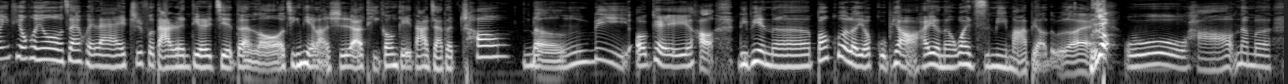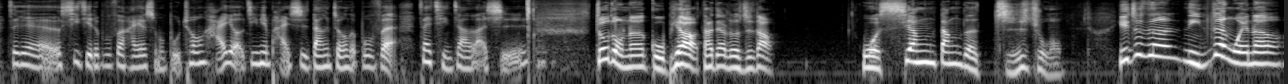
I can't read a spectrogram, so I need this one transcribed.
欢迎听众朋友再回来，支付达人第二阶段喽。今天老师要提供给大家的超能力，OK，好，里面呢包括了有股票，还有呢外资密码表，对不对？没错。哦，好，那么这个细节的部分还有什么补充？还有今天盘市当中的部分，再请教老师。周董呢，股票大家都知道，我相当的执着，也就是呢，你认为呢？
